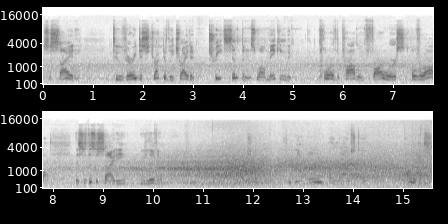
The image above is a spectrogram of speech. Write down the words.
society to very destructively try to treat symptoms while making the core of the problem far worse overall. This is the society we live in. Of us,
